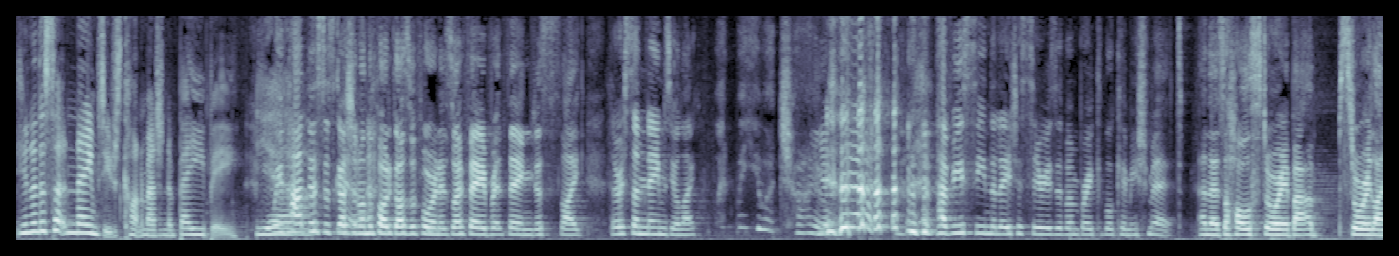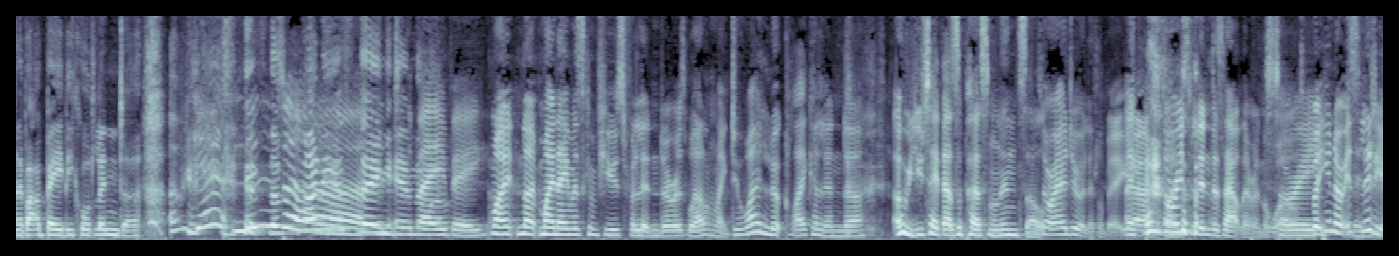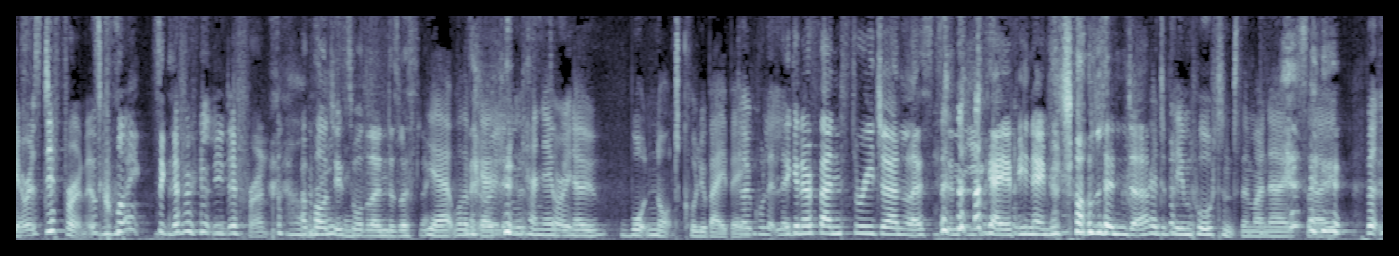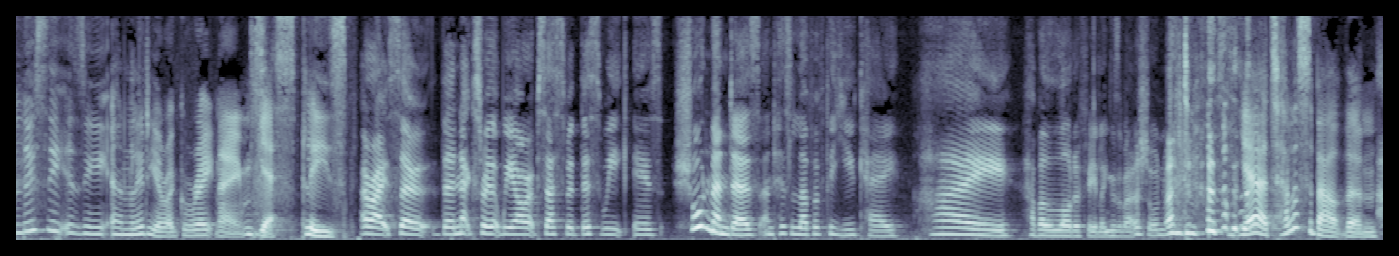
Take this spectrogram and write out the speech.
You know, there's certain names you just can't imagine a baby. Yeah. We've had this discussion on the podcast before, and it's my favorite thing. Just like there are some names you're like, when were you a child? Have you seen the latest series of Unbreakable Kimmy Schmidt? And there's a whole story about a storyline about a baby called Linda. Oh yes, Linda. the funniest thing Linda in the the world. baby. My no, my name is confused for Linda as well. I'm like, do I look like a Linda? Oh, you take that as a personal insult. Sorry, I do a little bit. Okay, Sorry to Linda's out there in the world. Sorry, but you know, it's Lydia. It's different. It's quite significantly different. Oh, Apologies to all the Lindas listening. Yeah, well there we go. Sorry, Kanye, we know what not to call your baby. Don't call it Linda. You're going to offend three journalists in the UK if you name your child Linda. Incredibly important to them, I know. So But Lucy, Izzy, and Lydia are great names. yes, please. All right, so the next story that we are obsessed with this week is Shawn Mendes and his love of the UK. I have a lot of feelings about Shawn Mendes. Yeah, tell us about them.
